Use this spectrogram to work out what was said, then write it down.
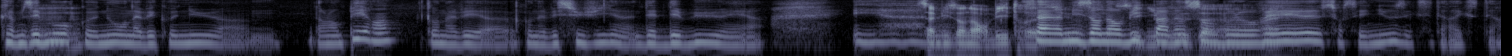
comme Zemmour Mhm. que nous, on avait connus euh, dans l'Empire, hein, qu'on avait, euh, qu'on avait suivi euh, dès le début. Et, euh, et, euh, Sa mise en orbite. sa sur- mise en orbite par Vincent euh, ouais. Bolloré sur CNews, etc. etc.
